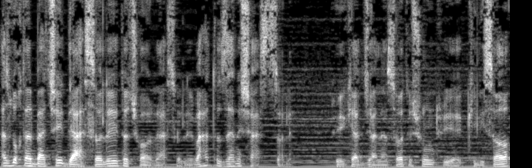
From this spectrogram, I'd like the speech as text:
از دختر بچه ده ساله تا چهارده ساله و حتی زن شست ساله. توی یکی از جلساتشون توی کلیسا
